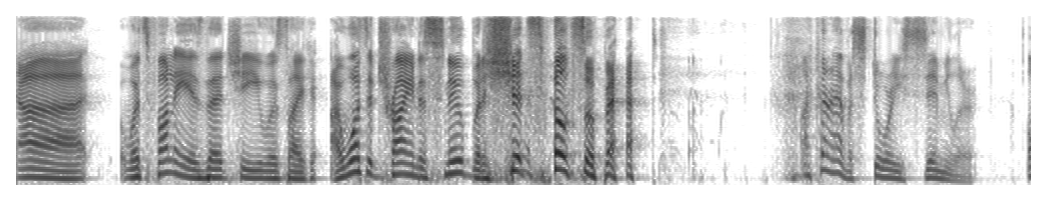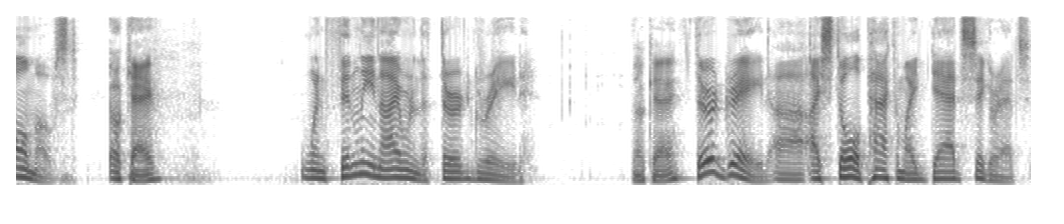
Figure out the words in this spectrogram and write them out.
Uh, what's funny is that she was like, I wasn't trying to snoop, but his shit smelled so bad. I kind of have a story similar, almost. Okay. When Finley and I were in the third grade, Okay. third grade, uh, I stole a pack of my dad's cigarettes.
